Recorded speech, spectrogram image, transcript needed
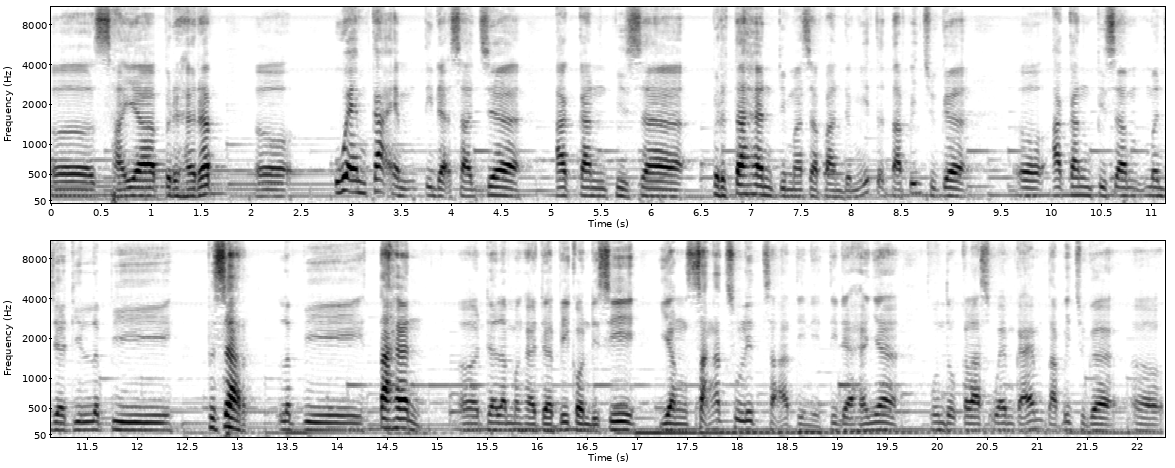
uh, saya berharap UMKM tidak saja akan bisa bertahan di masa pandemi, tetapi juga akan bisa menjadi lebih besar, lebih tahan dalam menghadapi kondisi yang sangat sulit saat ini. Tidak hanya untuk kelas UMKM tapi juga uh,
